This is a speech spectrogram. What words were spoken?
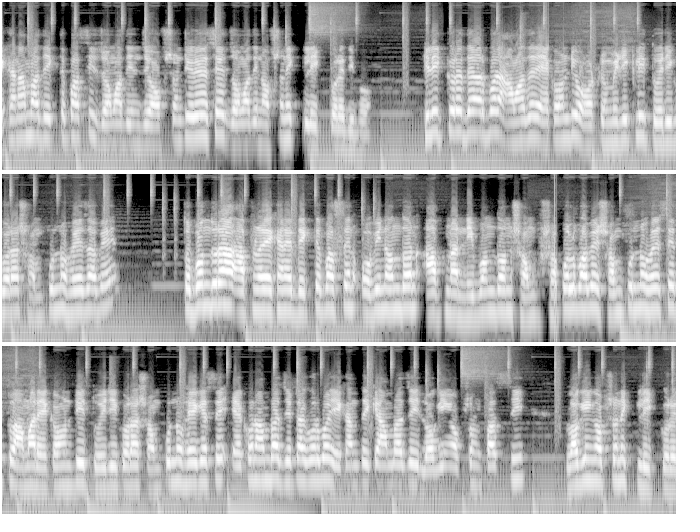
এখানে আমরা দেখতে পাচ্ছি জমা দিন যে অপশনটি রয়েছে, জমা দিন অপশনে ক্লিক করে দিব। ক্লিক করে দেওয়ার পর আমাদের অ্যাকাউন্টটি অটোমেটিকলি তৈরি করা সম্পূর্ণ হয়ে যাবে। তো বন্ধুরা, আপনারা এখানে দেখতে পাচ্ছেন, অভিনন্দন, আপনার নিবন্ধন সফলভাবে সম্পূর্ণ হয়েছে। তো আমার অ্যাকাউন্টটি তৈরি করা সম্পূর্ণ হয়ে গেছে। এখন আমরা যেটা করব, এখান থেকে আমরা যে লগইন অপশন পাচ্ছি লগইন অপশনে ক্লিক করে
